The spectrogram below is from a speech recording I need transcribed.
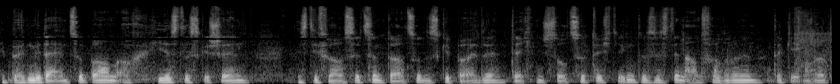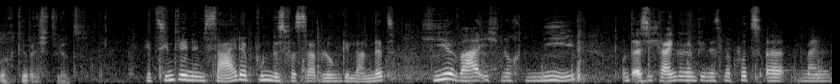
die Böden wieder einzubauen, auch hier ist das geschehen, ist die Voraussetzung dazu, das Gebäude technisch so zu tüchtigen, dass es den Anforderungen der Gegenwart auch gerecht wird. Jetzt sind wir in dem Saal der Bundesversammlung gelandet. Hier war ich noch nie. Und als ich reingegangen bin, ist mir kurz äh, mein,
